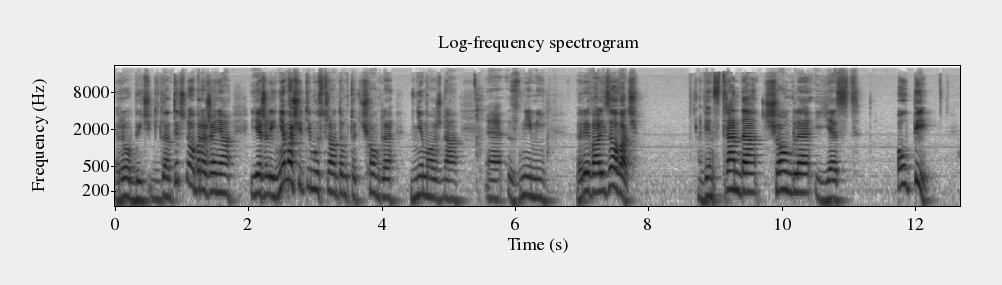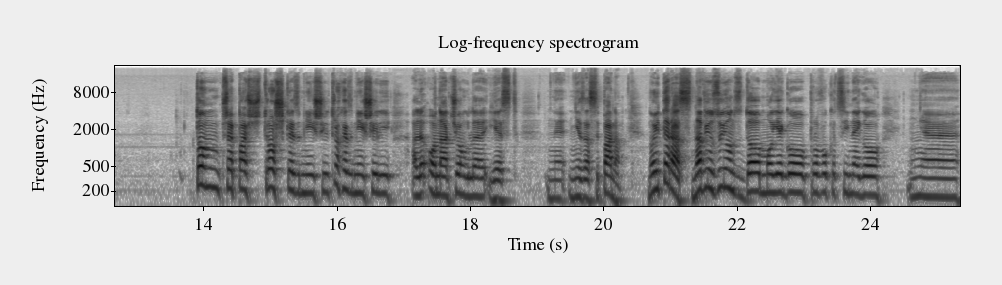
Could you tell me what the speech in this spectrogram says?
robić gigantyczne obrażenia jeżeli nie ma się teamu Strandom, to ciągle nie można e, z nimi rywalizować. Więc Stranda ciągle jest OP. Tą przepaść troszkę zmniejszyli, trochę zmniejszyli, ale ona ciągle jest e, niezasypana. No i teraz, nawiązując do mojego prowokacyjnego e,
